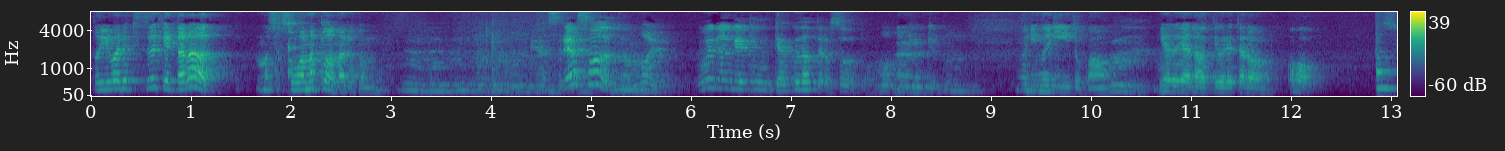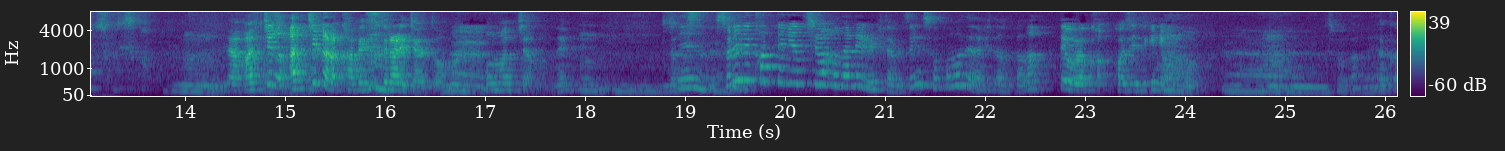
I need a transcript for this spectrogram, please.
と言われ続けたら、まあ、誘わなくはなると思う。うんうんうんうんうん。いやそりゃそうだと思うよ、俺が逆に逆だったらそうだと思う結局。無理無理とかうん。嫌だ嫌だって言われたらあそううん。あっちがあっちから壁作られちゃうと思,、う。うん。思っちゃうもんね。うんなんかそそれで勝手に私は離れる人は別にそこまでの人なのかなって俺はか個人的には思う、うん。そうだね。なんか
